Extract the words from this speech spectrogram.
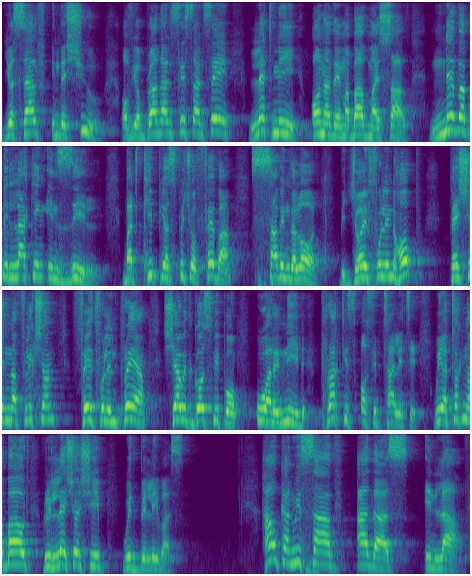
yourself in the shoe of your brother and sister and say, let me honor them above myself. Never be lacking in zeal, but keep your spiritual favor serving the Lord. Be joyful in hope, patient in affliction, faithful in prayer, share with God's people who are in need. Practice hospitality. We are talking about relationship with believers. How can we serve others in love?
